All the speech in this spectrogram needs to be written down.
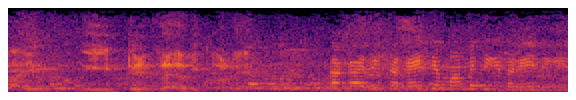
ভাই ইন্টারটা আমি করে তাকাই দিক তাকাই দিয়ে মামি দিকে তাকাই দিকে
